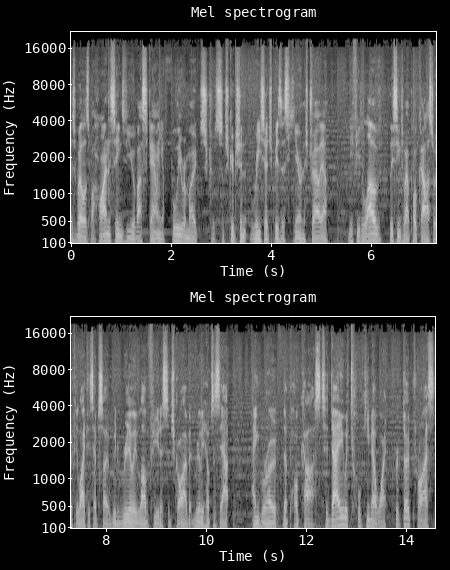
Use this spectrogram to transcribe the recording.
as well as behind the scenes view of us scaling a fully remote subscription research business here in Australia. And if you love listening to our podcast or if you like this episode, we'd really love for you to subscribe. It really helps us out and grow the podcast. Today, we're talking about why crypto price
